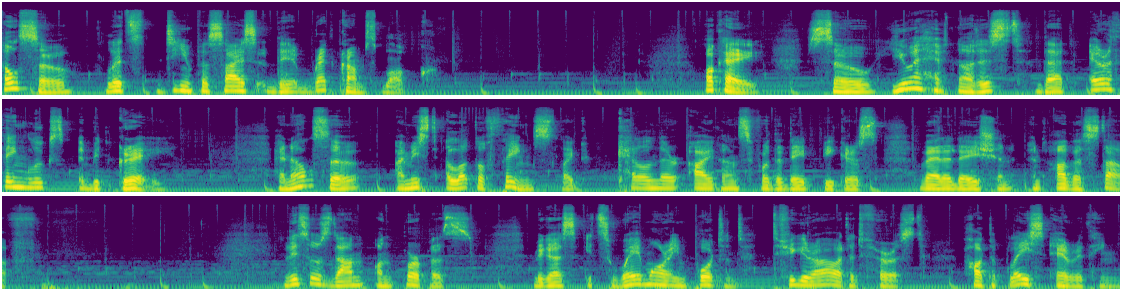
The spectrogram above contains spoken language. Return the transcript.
Also, let's de-emphasize the breadcrumbs block. Okay, so you may have noticed that everything looks a bit grey. And also, I missed a lot of things like calendar icons for the date pickers, validation and other stuff. This was done on purpose, because it's way more important to figure out at first how to place everything.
